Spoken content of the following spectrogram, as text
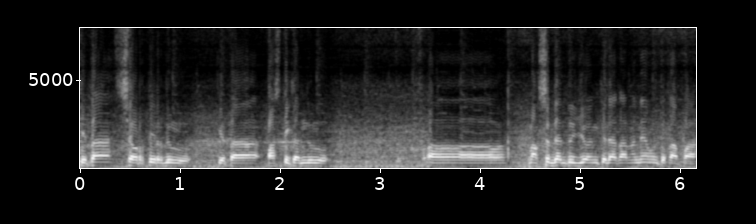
kita sortir dulu, kita pastikan dulu eh, maksud dan tujuan kedatangannya untuk apa.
